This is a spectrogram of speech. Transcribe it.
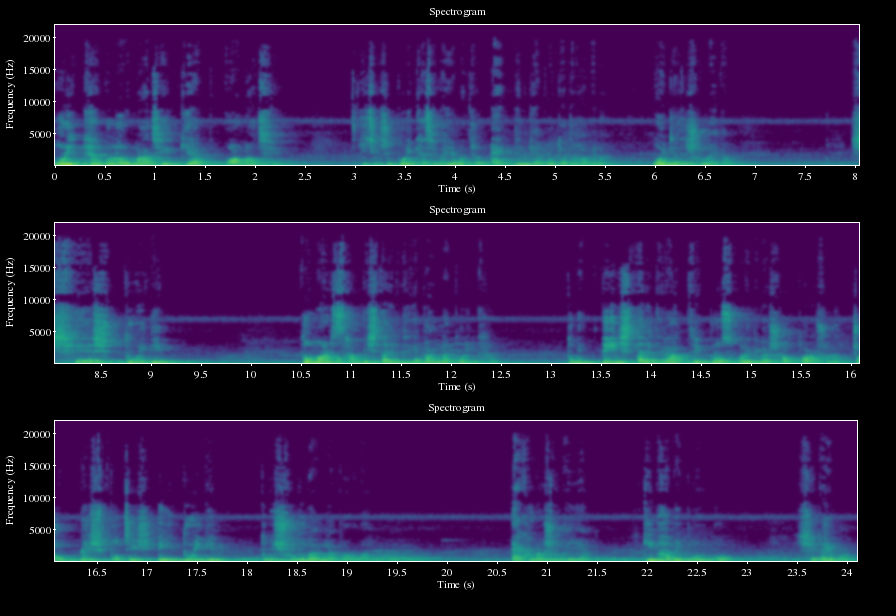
পরীক্ষাগুলোর মাঝে গ্যাপ কম আছে কিছু কিছু পরীক্ষা আছে ভাইয়া, মাত্র একদিন গ্যাপ ওইটাতে হবে না। ওইটাতে সময় দাও। শেষ দুই দিন, তোমার ছাব্বিশ তারিখ থেকে বাংলা পরীক্ষা, তুমি তেইশ তারিখ রাত্রে ক্লোজ করে দিবা সব পড়াশোনা। চব্বিশ, পঁচিশ, এই দুই দিন তুমি শুধু বাংলা পড়বা। এখন আসো ভাইয়া, কীভাবে পড়ব সেটাই বলব।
